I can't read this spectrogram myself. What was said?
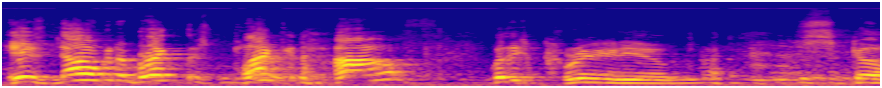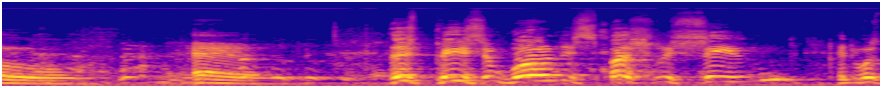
He is now going to break this plank in half with his cranium, skull, head. This piece of wood is specially seasoned. It was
